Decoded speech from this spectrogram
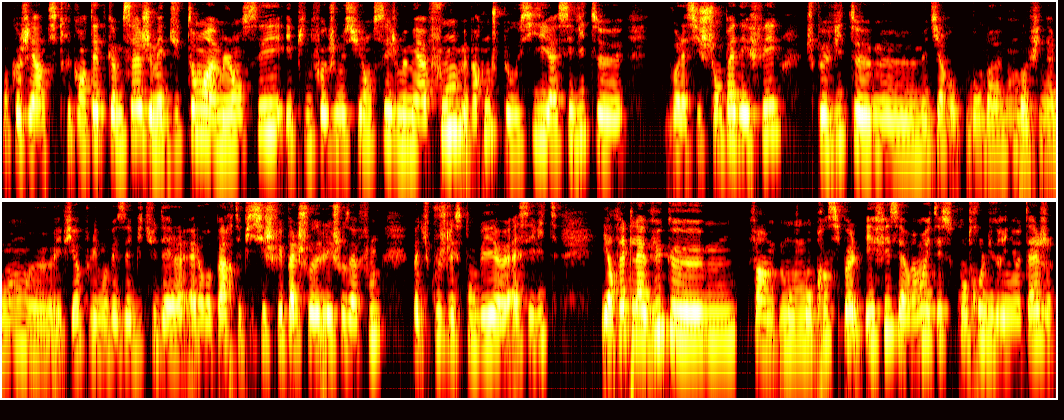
quand j'ai un petit truc en tête comme ça je vais du temps à me lancer et puis une fois que je me suis lancée je me mets à fond mais par contre je peux aussi assez vite voilà si je sens pas d'effet je peux vite euh, me, me, dire bon bah non bah finalement euh, et puis hop les mauvaises habitudes elles, repartent. Et puis si je fais pas les choses à fond bah du coup je laisse tomber assez vite. Et en fait là vu que mon, principal effet ça a vraiment été ce contrôle du grignotage.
